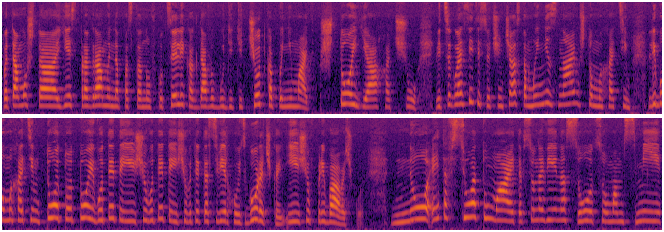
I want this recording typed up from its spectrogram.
Потому что есть программы на постановку целей, когда вы будете четко понимать, что я хочу. Ведь согласитесь, очень часто мы не знаем, что мы хотим. Либо мы хотим то, то, то, и вот это, и еще вот это, и еще вот это сверху с горочкой, и еще в прибавочку. Но это все от ума, это все навеяно социумом, СМИ,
